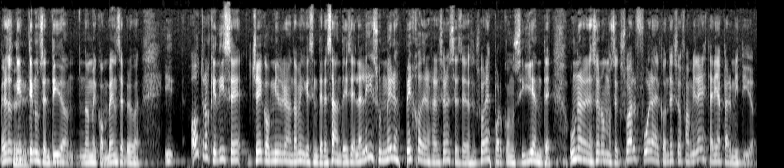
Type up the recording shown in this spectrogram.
Pero eso Sí. tiene, un sentido, no me convence, pero bueno. Y otro que dice, Jacob Milgram también, que es interesante, dice, la ley es un mero espejo de las relaciones heterosexuales, por consiguiente, una relación homosexual fuera del contexto familiar estaría permitido.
